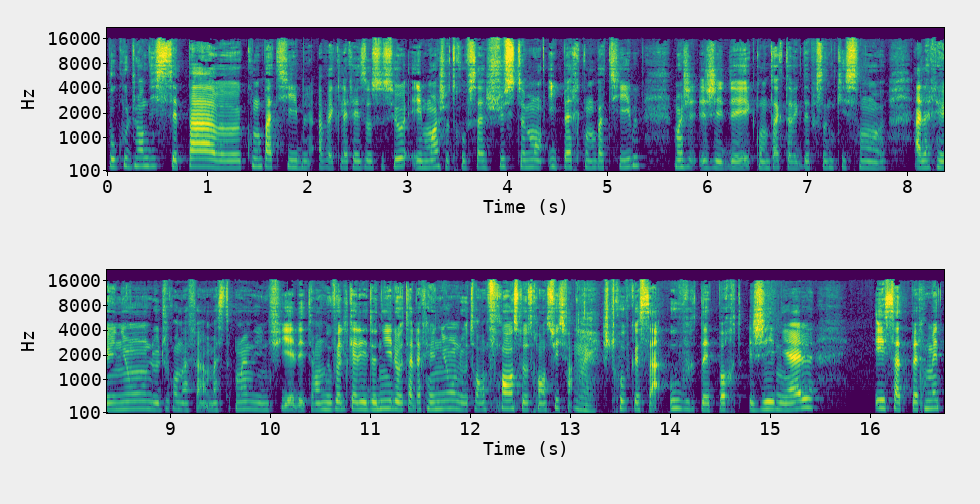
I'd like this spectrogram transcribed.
beaucoup de gens disent que c'est pas euh, compatible avec les réseaux sociaux et moi je trouve ça justement hyper compatible. Moi j'ai des contacts avec des personnes qui sont euh, à la Réunion. L'autre jour on a fait un mastermind une fille, elle était en Nouvelle-Calédonie, l'autre à la Réunion, l'autre en France, l'autre en Suisse. Je trouve que ça ouvre des portes géniales et ça te permet de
